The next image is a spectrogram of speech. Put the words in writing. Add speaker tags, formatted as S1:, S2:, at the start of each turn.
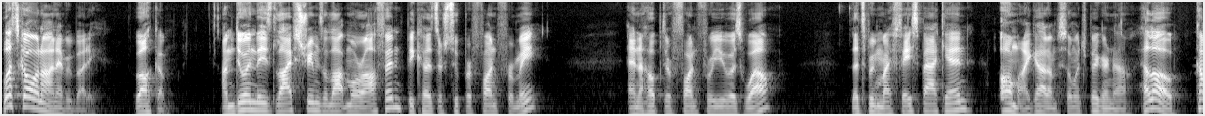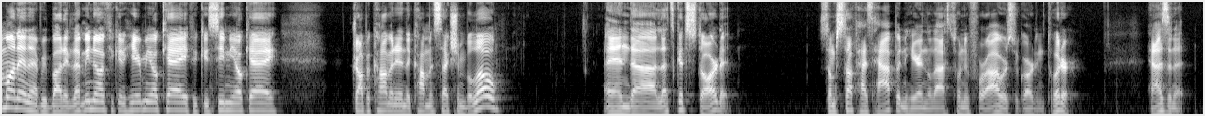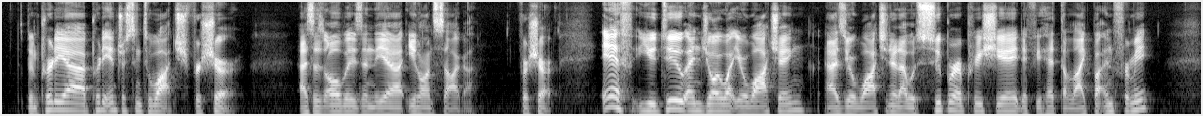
S1: What's going on, everybody? Welcome. I'm doing these live streams a lot more often because they're super fun for me, and I hope they're fun for you as well. Let's bring my face back in. Oh my God, I'm so much bigger now. Hello. Come on in, everybody. Let me know if you can hear me okay, if you can see me okay. Drop a comment in the comment section below, and uh, let's get started. Some stuff has happened here in the last 24 hours regarding Twitter, hasn't it? It's been pretty, uh, pretty interesting to watch for sure, as is always in the uh, Elon saga, for sure. If you do enjoy what you're watching, as you're watching it, I would super appreciate if you hit the like button for me.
